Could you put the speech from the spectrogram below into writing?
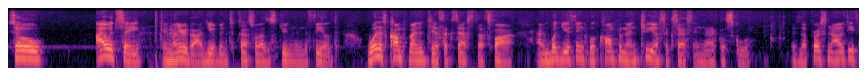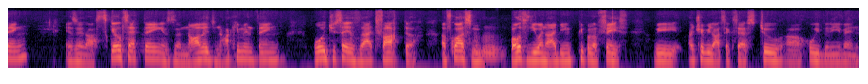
So I would say, in many regards, you have been successful as a student in the field. What has complemented to your success thus far? And what do you think will complement to your success in medical school? Is it a personality thing? Is it a skill set thing? Is it a knowledge and acumen thing? What would you say is that factor? Of course, mm-hmm. both of you and I, being people of faith, we attribute our success to uh, who we believe in.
